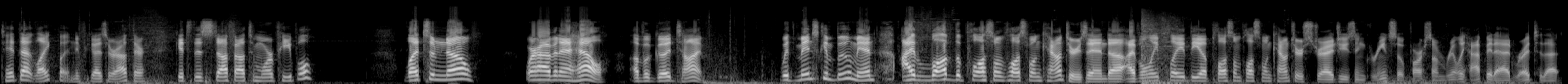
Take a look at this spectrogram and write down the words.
to hit that like button if you guys are out there. Gets this stuff out to more people. Lets them know we're having a hell of a good time. With Minsc and Boo, man, I love the plus one plus one counters, and uh, I've only played the uh, plus one plus one counter strategies in green so far, so I'm really happy to add red to that.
